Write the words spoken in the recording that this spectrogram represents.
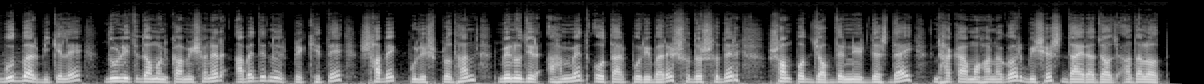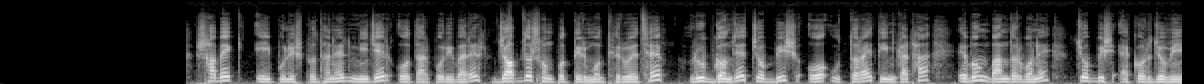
বুধবার বিকেলে দুর্নীতি দমন কমিশনের আবেদনের প্রেক্ষিতে সাবেক পুলিশ প্রধান বেনজির আহমেদ ও তার পরিবারের সদস্যদের সম্পদ জব্দের নির্দেশ দেয় ঢাকা মহানগর বিশেষ দায়রা জজ আদালত। সাবেক এই পুলিশ প্রধানের নিজের ও তার পরিবারের জব্দ সম্পত্তির মধ্যে রয়েছে রূপগঞ্জে চব্বিশ ও উত্তরায় তিন কাঠা এবং বান্দরবনে চব্বিশ একর জমি।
